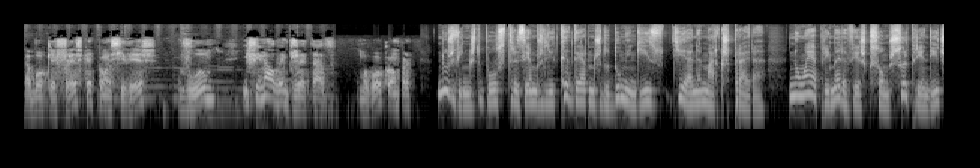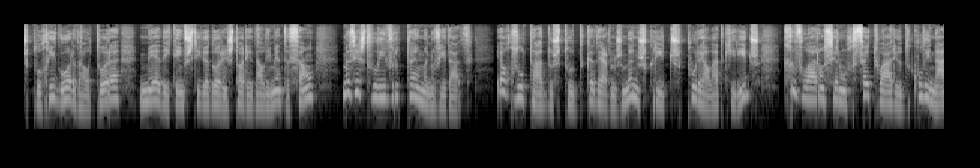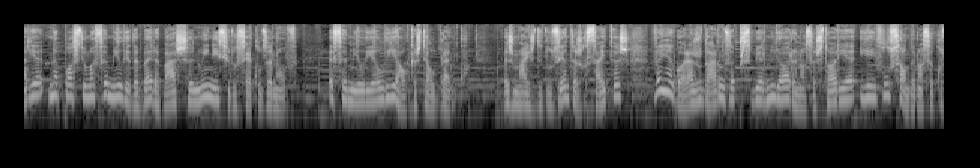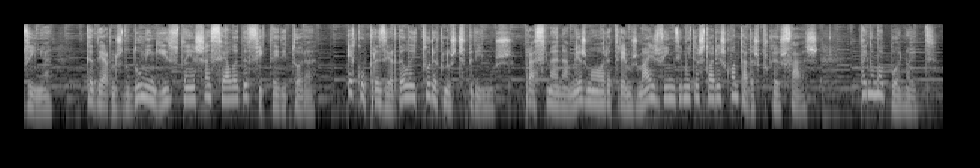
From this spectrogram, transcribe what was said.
A boca é fresca, com acidez, volume e final bem projetado. Uma boa compra. Nos vinhos de bolso trazemos-lhe Cadernos do Dominguizo de Ana Marques Pereira. Não é a primeira vez que somos surpreendidos pelo rigor da autora, médica investigadora em História da Alimentação, mas este livro tem uma novidade. É o resultado do estudo de cadernos manuscritos por ela adquiridos, que revelaram ser um receituário de culinária na posse de uma família da Beira Baixa no início do século XIX, a família Leal Castelo Branco. As mais de 200 receitas vêm agora ajudar-nos a perceber melhor a nossa história e a evolução da nossa cozinha. Cadernos do Dominguizo tem a chancela da Ficta Editora. É com o prazer da leitura que nos despedimos. Para a semana, à mesma hora, teremos mais vinhos e muitas histórias contadas por quem os faz. Tenha uma boa noite.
